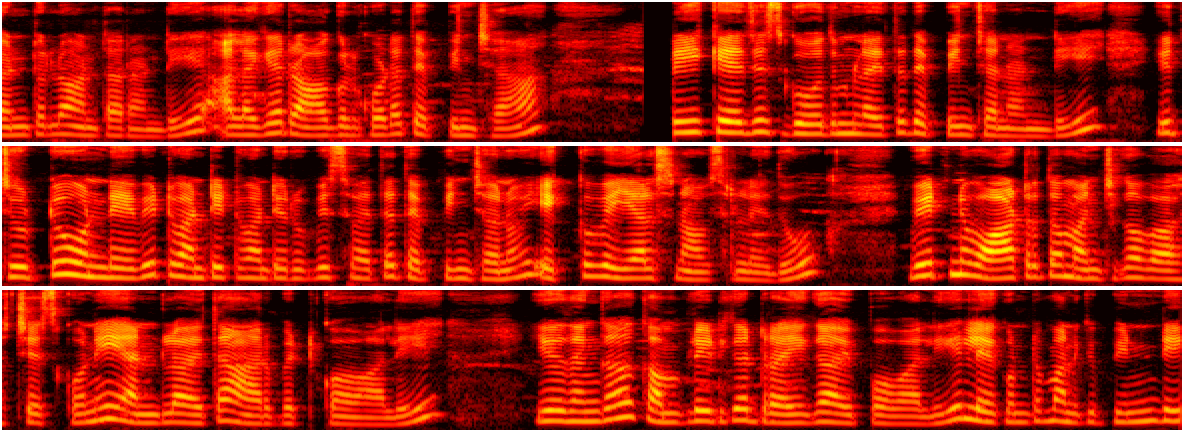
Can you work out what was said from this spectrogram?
గంటలు అంటారండి. అలాగే రాగులు కూడా తెప్పించా. త్రీ కేజీస్ గోధుమలు అయితే తెప్పించానండి. ఈ చుట్టూ ఉండేవి ట్వంటీ ట్వంటీ రూపీస్ అయితే తెప్పించాను. ఎక్కువ వేయాల్సిన అవసరం లేదు. వీటిని వాటర్తో మంచిగా వాష్ చేసుకొని ఎండలో అయితే ఆరబెట్టుకోవాలి. ఈ విధంగా కంప్లీట్గా డ్రైగా అయిపోవాలి. లేకుంటే మనకి పిండి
